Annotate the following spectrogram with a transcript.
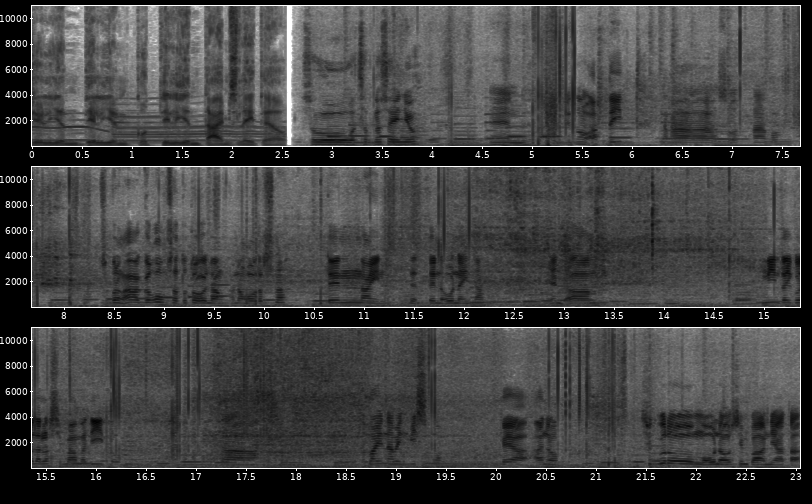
zillion jillion dillion cotillion times later. So, what's up na sa inyo? And, ito update. Nakasuot na ako. Sobrang aga ko, sa totoo lang. Anong oras na? 10.09. 10.09 na. And, um, hinihintay ko na lang si mama dito. Sa, sa bahay namin mismo. Kaya, ano, siguro mauna ako simbahan yata.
